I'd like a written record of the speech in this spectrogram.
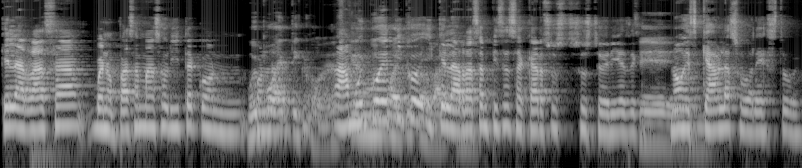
que la raza, bueno, pasa más ahorita con Muy con poético, ah, muy poético, poético y que la raza empieza a sacar sus, sus teorías de que Sí, no, es que habla sobre esto, güey.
